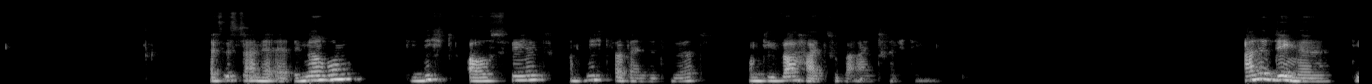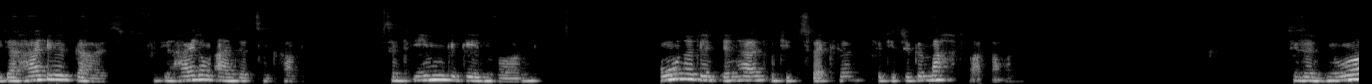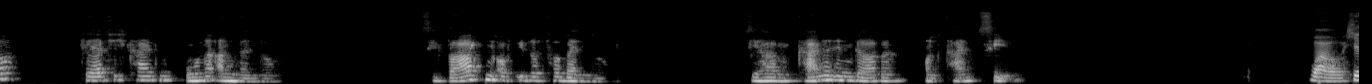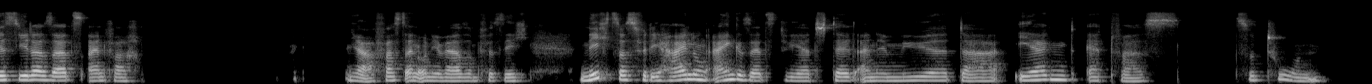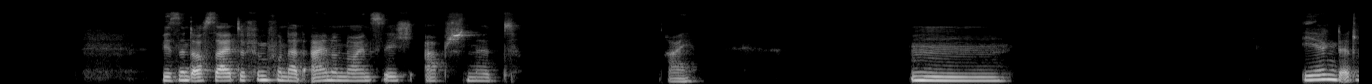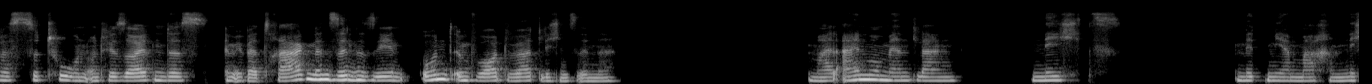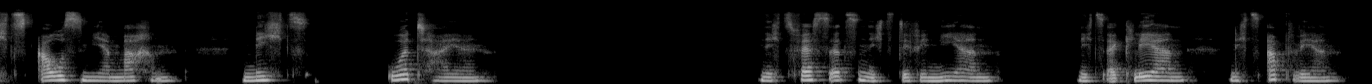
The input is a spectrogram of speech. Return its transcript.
Es ist eine Erinnerung, die nicht auswählt und nicht verwendet wird, um die Wahrheit zu beeinträchtigen. Alle Dinge, die der Heilige Geist für die Heilung einsetzen kann, sind ihm gegeben worden, ohne den Inhalt und die Zwecke, für die sie gemacht waren. Sie sind nur Fertigkeiten ohne Anwendung. Sie warten auf ihre Verwendung. Sie haben keine Hingabe und kein Ziel. Wow, hier ist jeder Satz einfach ja, fast ein Universum für sich. Nichts, was für die Heilung eingesetzt wird, stellt eine Mühe dar, irgendetwas zu tun. Wir sind auf Seite 591, Abschnitt 3. Hm. Irgendetwas zu tun und wir sollten das im übertragenen Sinne sehen und im wortwörtlichen Sinne. Mal einen Moment lang nichts mit mir machen, nichts aus mir machen, nichts urteilen, nichts festsetzen, nichts definieren, nichts erklären, nichts abwehren,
